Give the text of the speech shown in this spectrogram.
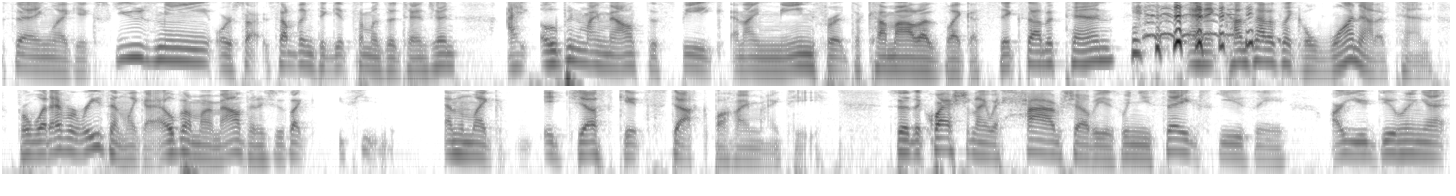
saying, like, excuse me or so- something to get someone's attention, I open my mouth to speak and I mean for it to come out as like a six out of 10. and it comes out as like a one out of 10. For whatever reason, like, I open my mouth and it's just like, excuse me. And I'm like, it just gets stuck behind my teeth. So the question I would have, Shelby, is when you say "excuse me," are you doing it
